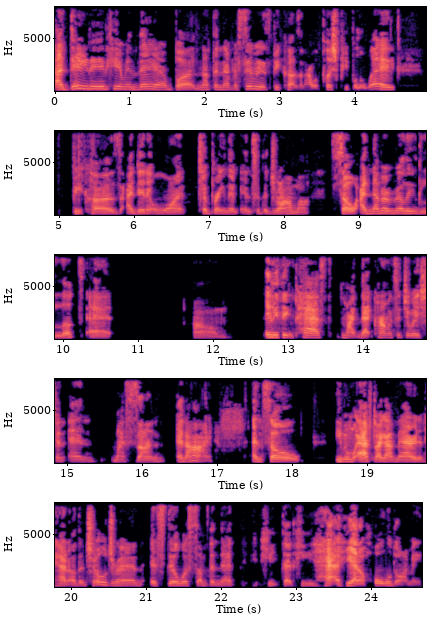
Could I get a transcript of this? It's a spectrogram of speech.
I dated here and there, but nothing ever serious because and I would push people away because I didn't want to bring them into the drama. So I never really looked at um anything past my that current situation and my son and I. And so even after I got married and had other children, it still was something that he that he had he had a hold on me.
